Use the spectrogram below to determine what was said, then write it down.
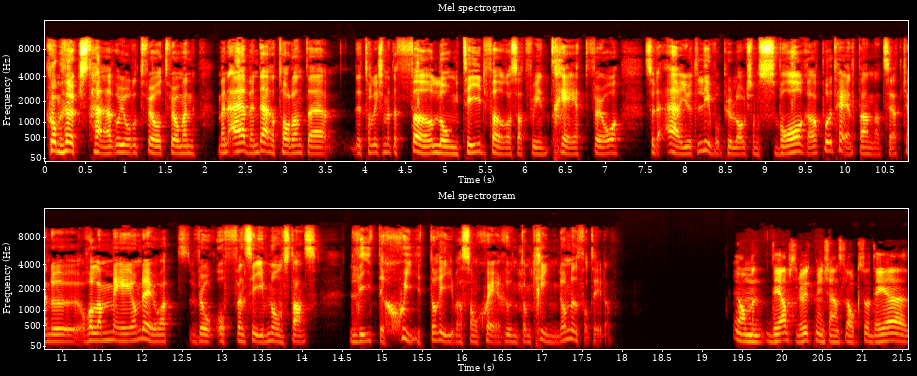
kom högst här och gjorde 2-2, men, men även där tar det inte det tar liksom inte för lång tid för oss att få in 3-2. Så det är ju ett Liverpool-lag som svarar på ett helt annat sätt. Kan du hålla med om det och att vår offensiv någonstans lite skiter i vad som sker runt omkring dem nu för tiden? Ja, men det är absolut min känsla också. Det,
